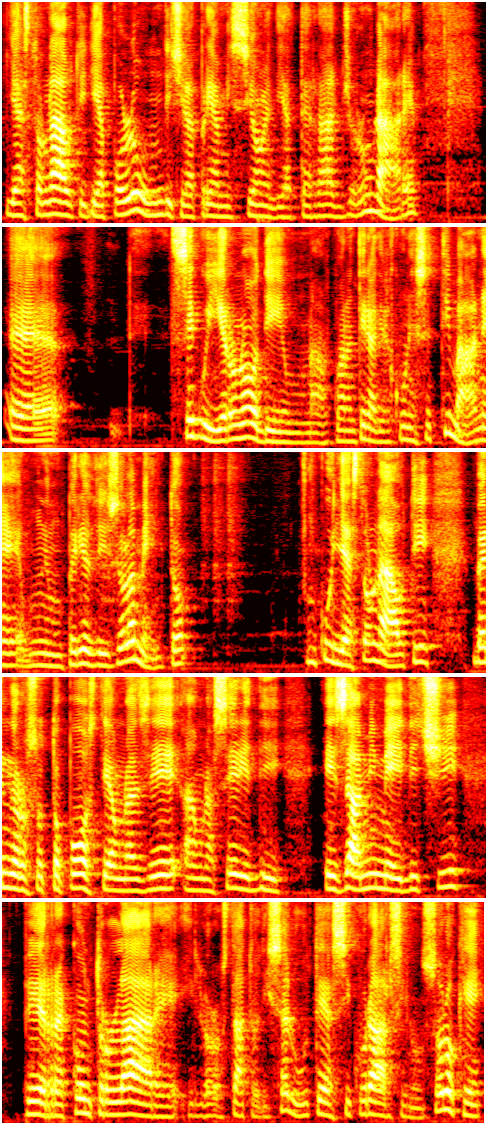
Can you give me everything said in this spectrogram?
gli astronauti di Apollo 11, la prima missione di atterraggio lunare, eh, seguirono di una quarantina di alcune settimane un, un periodo di isolamento in cui gli astronauti vennero sottoposti a una, se- a una serie di esami medici per controllare il loro stato di salute e assicurarsi non solo che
